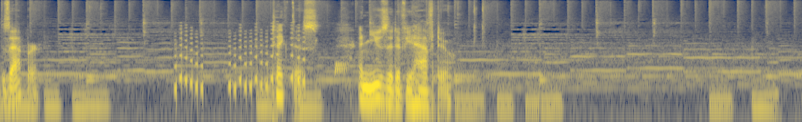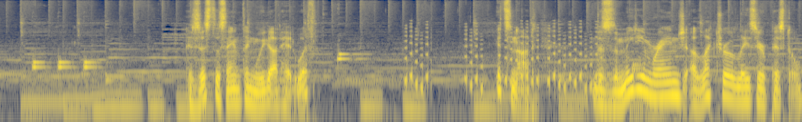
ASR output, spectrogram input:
Zapper. Take this, and use it if you have to. Is this the same thing we got hit with? It's not. This is a medium-range electro-laser pistol.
